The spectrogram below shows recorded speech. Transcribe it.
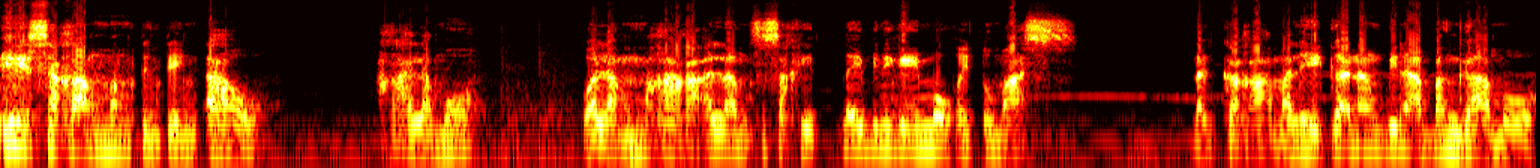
Isa kang mangtingting aw. Akala mo, walang makakaalam sa sakit na ibinigay mo kay Tomas. Nagkakamali ka ng binabangga mo.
